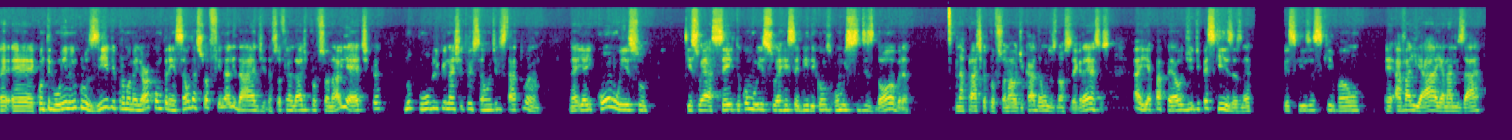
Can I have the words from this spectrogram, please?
é, é, contribuindo, inclusive, para uma melhor compreensão da sua finalidade, da sua finalidade profissional e ética no público e na instituição onde ele está atuando. Né? E aí, como isso, isso é aceito, como isso é recebido e como, isso se desdobra na prática profissional de cada um dos nossos egressos, aí é papel de, de pesquisas, né? pesquisas que vão é, avaliar e analisar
